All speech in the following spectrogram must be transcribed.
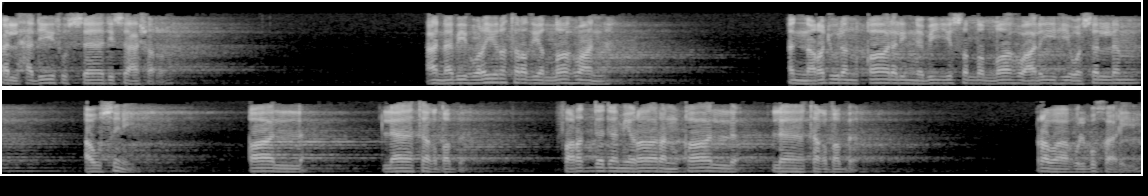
الحديث السادس عشر. عن أبي هريرة رضي الله عنه أن رجلا قال للنبي صلى الله عليه وسلم أوصني. قال لا تغضب. فردد مرارا قال لا تغضب. رواه البخاري.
